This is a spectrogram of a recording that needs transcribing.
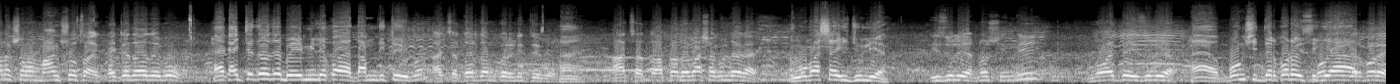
অনেক সময় মাংস চায় কাইটে দেওয়া যাব হ্যাঁ কাটতে দেওয়া যাবে এই মিলে কয় দাম দিতে হইব। আচ্ছা দরদাম করে নিতে হইব। হ্যাঁ। আচ্ছা তো আপনাদের বাসা কোন জায়গায়? আমার বাসা ইজুলিয়া। ইজুলিয়া নরসিংদী। নয়তে ইজুলিয়া। হ্যাঁ বংশীদের পরে হয়েছে গিয়া তারপরে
